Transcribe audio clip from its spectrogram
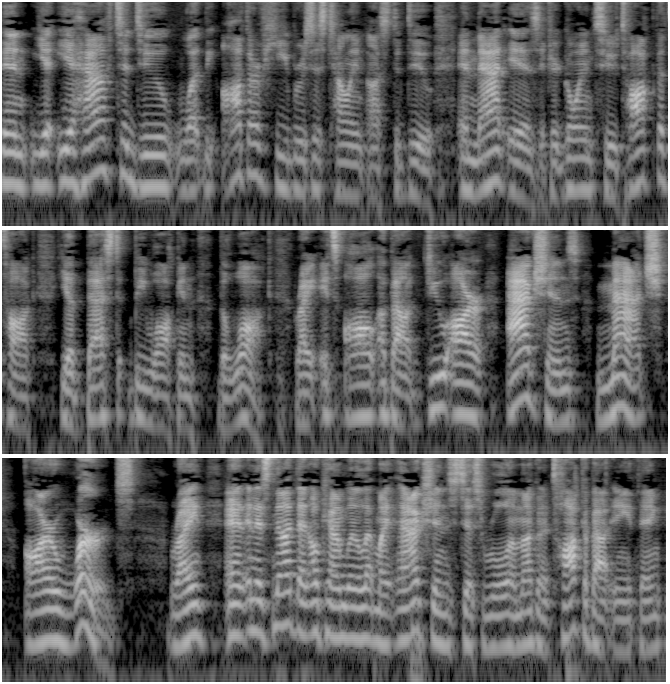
then you, you have to do what the author of Hebrews is telling us to do. And that is, if you're going to talk the talk, you best be walking the walk, right? It's all about do our actions match our words? Right? And and it's not that okay, I'm going to let my actions just rule. I'm not going to talk about anything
